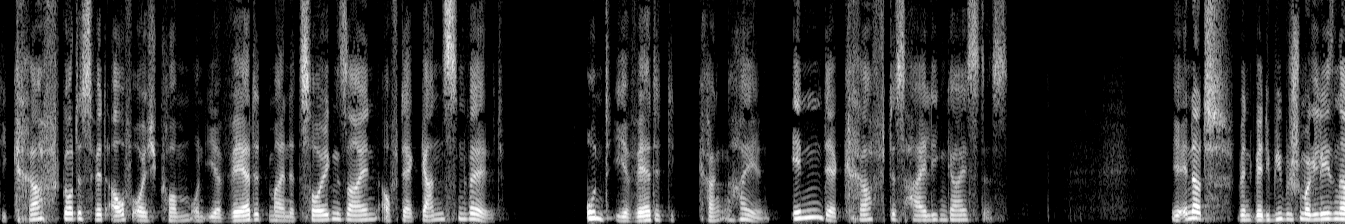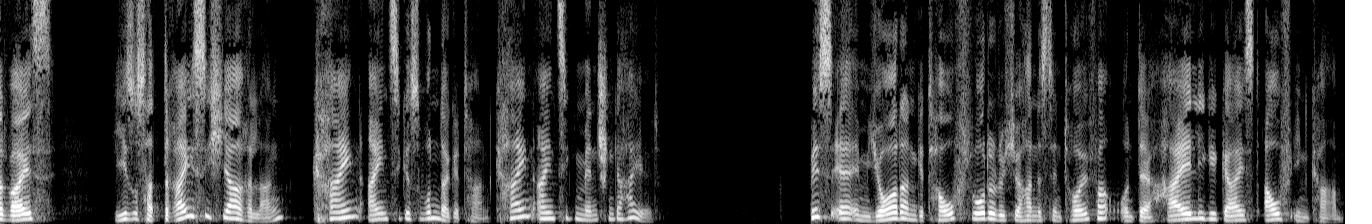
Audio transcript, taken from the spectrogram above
die Kraft Gottes wird auf euch kommen und ihr werdet meine Zeugen sein auf der ganzen Welt. Und ihr werdet die Kranken heilen. In der Kraft des Heiligen Geistes. Ihr erinnert, wenn wer die Bibel schon mal gelesen hat, weiß, Jesus hat 30 Jahre lang kein einziges Wunder getan, keinen einzigen Menschen geheilt. Bis er im Jordan getauft wurde durch Johannes den Täufer und der Heilige Geist auf ihn kam.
